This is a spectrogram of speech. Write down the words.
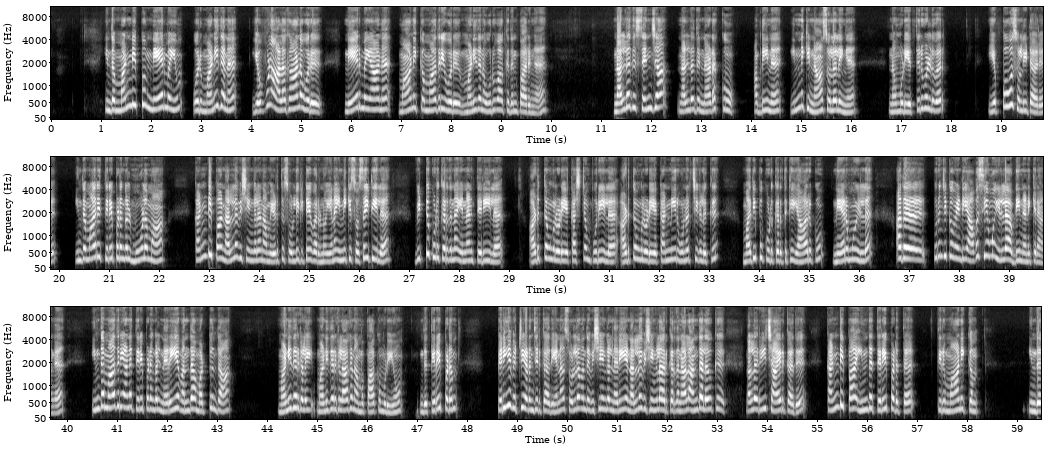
இந்த மன்னிப்பும் நேர்மையும் ஒரு மனிதனை எவ்வளோ அழகான ஒரு நேர்மையான மாணிக்கம் மாதிரி ஒரு மனிதனை உருவாக்குதுன்னு பாருங்க. நல்லது செஞ்சா நல்லது நடக்கும் அப்படின்னு இன்னைக்கு நான் சொல்லலைங்க. நம்முடைய திருவள்ளுவர் எப்போவோ சொல்லிட்டாரு இந்த மாதிரி திரைப்படங்கள் மூலமாக கண்டிப்பாக நல்ல விஷயங்களை நாம் எடுத்து சொல்லிக்கிட்டே வரணும். ஏன்னா இன்றைக்கி சொசைட்டியில் விட்டு கொடுக்கறதுனா என்னன்னு தெரியல. அடுத்தவங்களுடைய கஷ்டம் புரியல. அடுத்தவங்களுடைய கண்ணீர் உணர்ச்சிகளுக்கு மதிப்பு கொடுக்கறதுக்கு யாருக்கும் நேரமும் இல்லை. அதை புரிஞ்சிக்க வேண்டிய அவசியமும் இல்லை அப்படின்னு நினைக்கிறாங்க. இந்த மாதிரியான திரைப்படங்கள் நிறைய வந்தால் மட்டும்தான் மனிதர்களை மனிதர்களாக நாம் பார்க்க முடியும். இந்த திரைப்படம் பெரிய வெற்றி அடைஞ்சிருக்காது. ஏன்னா சொல்ல வந்த விஷயங்கள் நிறைய நல்ல விஷயங்களாக இருக்கிறதுனால அந்த அளவுக்கு நல்லா ரீச் ஆயிருக்காது. கண்டிப்பாக இந்த திரைப்படத்தை திரு மாணிக்கம் இந்த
